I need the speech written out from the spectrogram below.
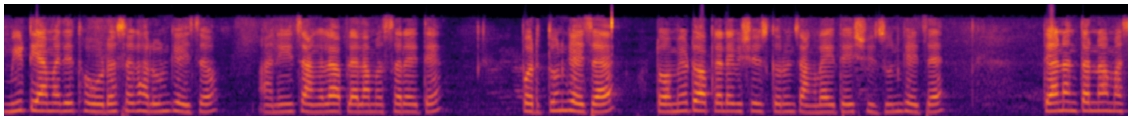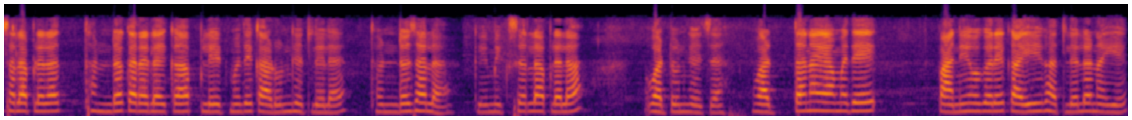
मीठ यामध्ये थोडंसं घालून घ्यायचं आणि चांगला आपल्याला मसाला इथे परतून घ्यायचा आहे टोमॅटो आपल्याला विशेष करून चांगला इथे शिजून घ्यायचा आहे त्यानंतर ना मसाला आपल्याला थंड करायला एका प्लेटमध्ये काढून घेतलेला आहे थंड झाला की मिक्सरला आपल्याला वाटून घ्यायचा आहे वाटताना यामध्ये पाणी वगैरे काही घातलेलं नाही आहे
